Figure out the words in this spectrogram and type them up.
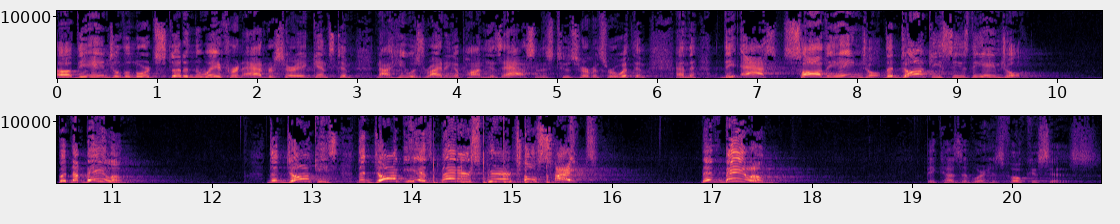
Uh, the angel of the Lord stood in the way for an adversary against him. Now he was riding upon his ass and his two servants were with him. And the, the ass saw the angel. The donkey sees the angel, but not Balaam. The donkeys, the donkey has better spiritual sight than Balaam because of where his focus is.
